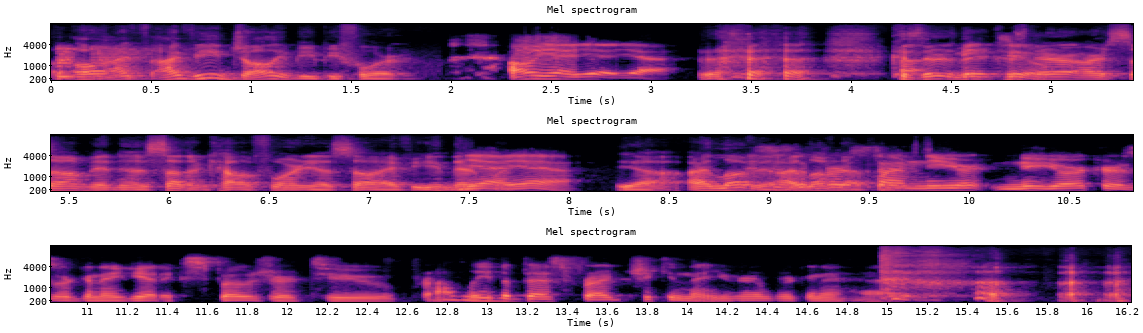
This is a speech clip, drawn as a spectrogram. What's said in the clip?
oh, I've I've eaten Jollibee before. Oh yeah, yeah, yeah. Because Uh, there, me there, there are some in uh, Southern California, so I've eaten there. yeah, yeah. Yeah. I love This it. is I the love first that time. New York New Yorkers are gonna get exposure to probably the best fried chicken that you're ever gonna have.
